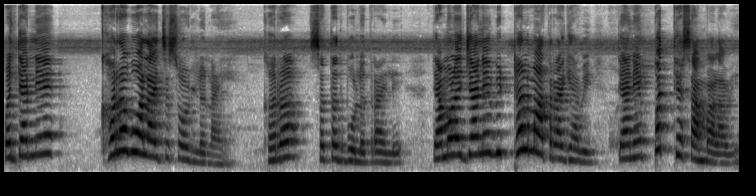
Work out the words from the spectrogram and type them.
पण त्यांनी खरं बोलायचं सोडलं नाही. खरं सतत बोलत राहिले. त्यामुळे ज्याने विठ्ठल मात्रा घ्यावी त्याने पथ्य सांभाळावे.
